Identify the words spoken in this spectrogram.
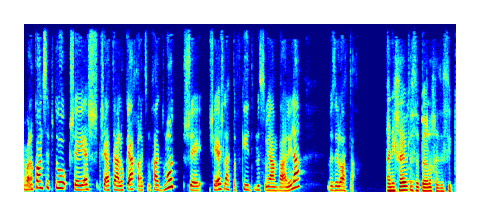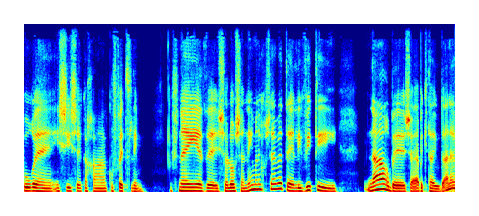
אבל הקונספט הוא כשיש, כשאתה לוקח על עצמך דמות ש, שיש לה תפקיד מסוים בעלילה, וזה לא אתה. אני חייבת לספר לך איזה סיפור אישי שככה קופץ לי. לפני איזה שלוש שנים אני חושבת, ליוויתי נער שהיה בכיתה י"א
